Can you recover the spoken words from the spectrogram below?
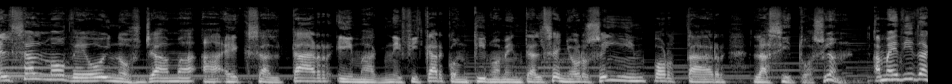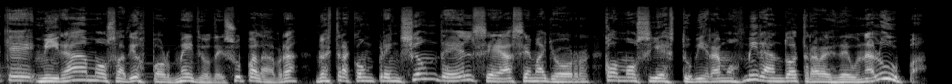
El Salmo de hoy nos llama a exaltar y magnificar continuamente al Señor sin importar la situación. A medida que miramos a Dios por medio de su palabra, nuestra comprensión de Él se hace mayor como si estuviéramos mirando a través de una lupa.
